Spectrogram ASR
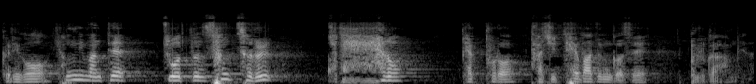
그리고 형님한테 주었던 상처를 그대로 100% 다시 되받은 것에 불과합니다.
